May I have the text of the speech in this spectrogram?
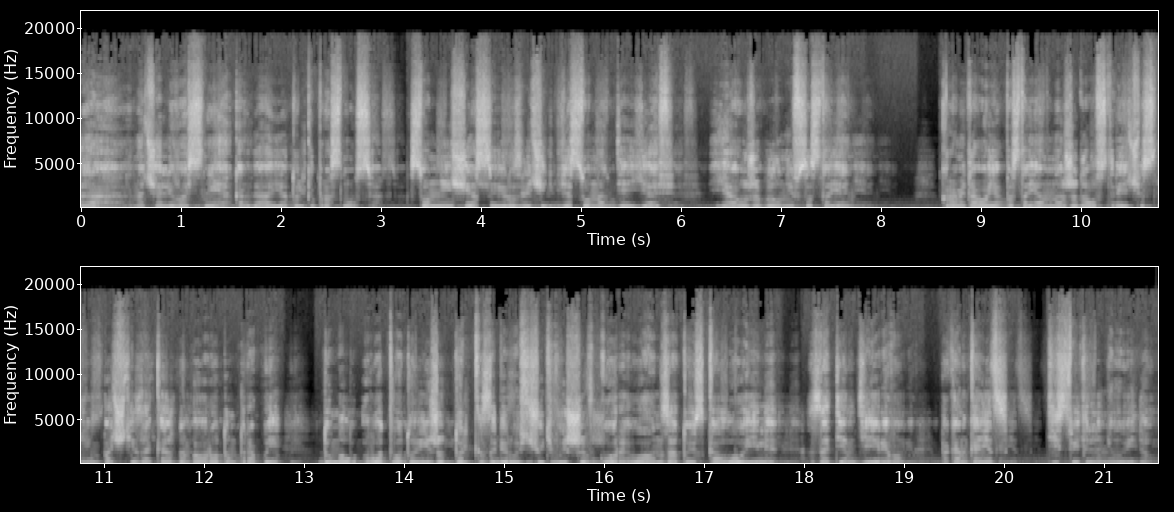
«Да, вначале во сне, когда я только проснулся. Сон не исчез, и различить, где сон, а где явь, я уже был не в состоянии. Кроме того, я постоянно ожидал встречи с ним почти за каждым поворотом тропы. Думал, вот-вот увижу, только заберусь чуть выше в горы, вон за той скалой или за тем деревом, пока, наконец, действительно не увидел.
